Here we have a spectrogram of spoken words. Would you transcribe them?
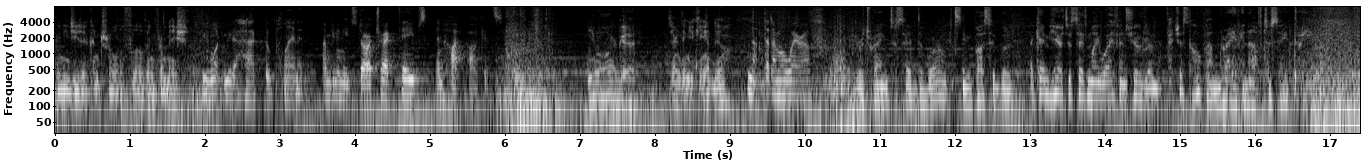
We need you to control the flow of information. You want me to hack the planet? I'm gonna need Star Trek tapes and Hot Pockets. You are good. Is there anything you can't do? Not that I'm aware of. You're trying to save the world. It's impossible. I came here to save my wife and children. I just hope I'm brave enough to save three.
